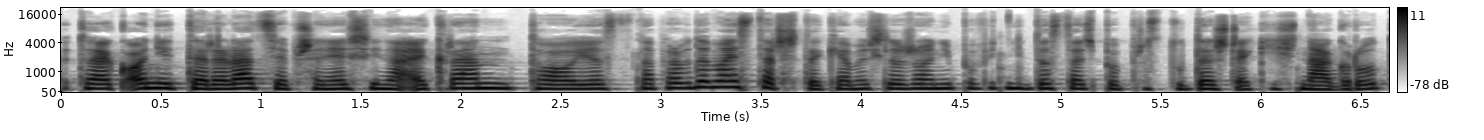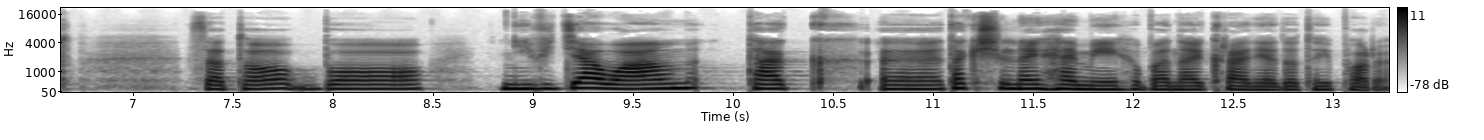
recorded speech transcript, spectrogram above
y, to jak oni te relacje przenieśli na ekran, to jest naprawdę majstersztyk. Ja myślę, że oni powinni dostać po prostu deszcz jakichś nagród za to, bo nie widziałam tak, y, tak silnej chemii chyba na ekranie do tej pory.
